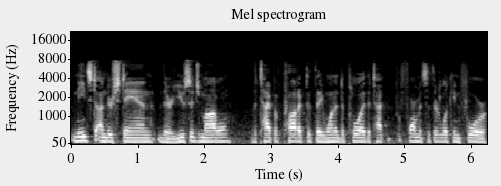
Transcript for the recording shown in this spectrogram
needs to understand their usage model, the type of product that they want to deploy, the type of performance that they're looking for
